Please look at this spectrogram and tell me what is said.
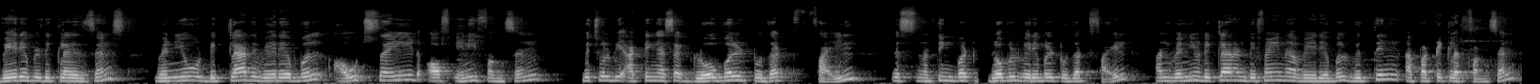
variable declarations when you declare the variable outside of any function which will be acting as a global to that file is nothing but global variable to that file. And when you declare and define a variable within a particular function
